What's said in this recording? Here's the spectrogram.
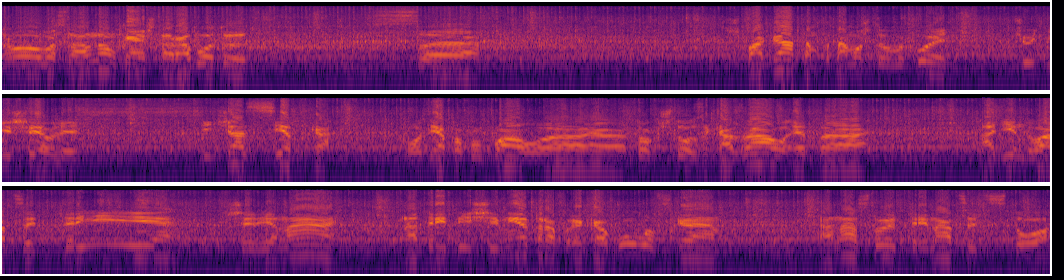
Но в основном, конечно, работают с э, шпагатом, потому что выходит чуть дешевле. Сейчас сетка, вот я покупал, э, только что заказал, это 1.23 ширина на 3000 метров, экобуловская она стоит 13 100.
